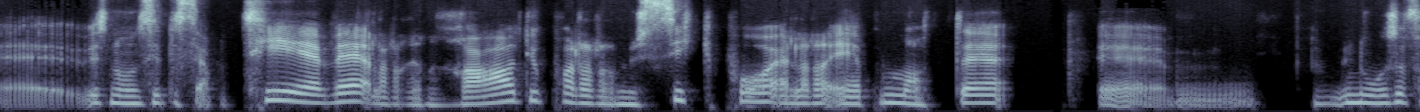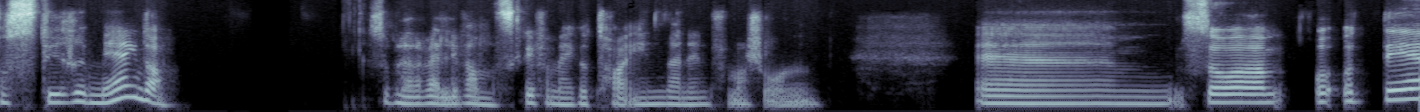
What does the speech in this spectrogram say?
eh, Hvis noen sitter og ser på TV, eller det er en radio på, eller det er musikk på, eller det er på en måte eh, noe som forstyrrer meg, da, så blir det veldig vanskelig for meg å ta inn den informasjonen. Eh, så Og, og det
